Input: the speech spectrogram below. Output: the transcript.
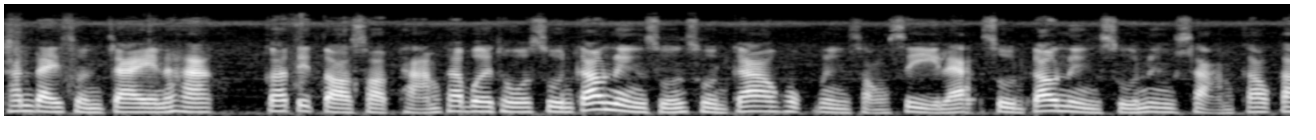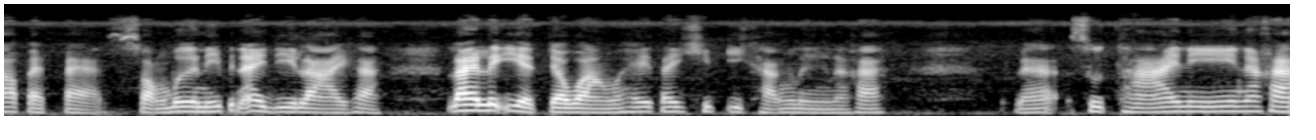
ท่านใดสนใจนะคะ ก็ติดต่อสอบถามค่ะเบอร์โทร 0910096124 และ 0910139988 2 เบอร์นี้เป็น ID Line ค่ะ รายละเอียดจะวางไว้ให้ใต้คลิปอีกครั้งหนึ่งนะคะ และสุดท้ายนี้นะคะ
